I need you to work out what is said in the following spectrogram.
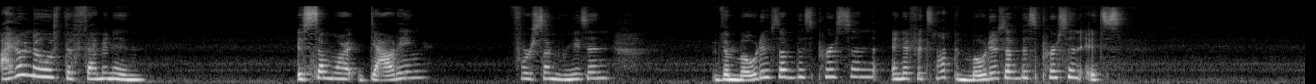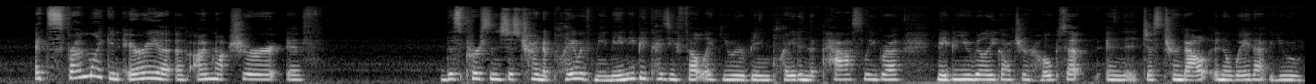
I don't know if the feminine is somewhat doubting for some reason the motives of this person and if it's not the motives of this person it's it's from like an area of I'm not sure if this person's just trying to play with me maybe because you felt like you were being played in the past Libra maybe you really got your hopes up and it just turned out in a way that you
